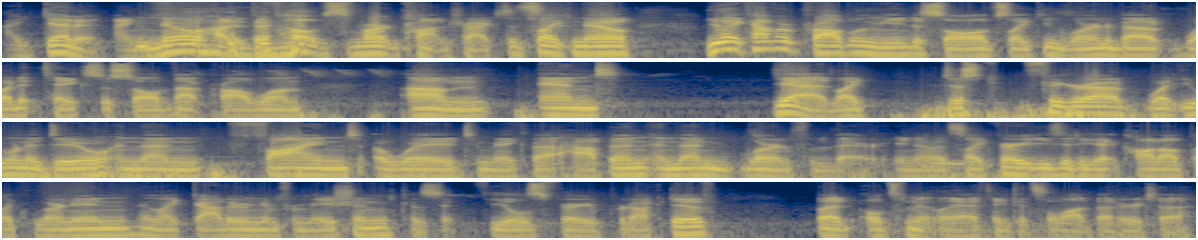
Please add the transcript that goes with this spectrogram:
i get it. I know how to develop smart contracts. It's like no you like have a problem you need to solve. It's like you learn about what it takes to solve that problem. Um, and yeah like just figure out what you want to do and then find a way to make that happen and then learn from there. You know it's like very easy to get caught up like learning and like gathering information because it feels very productive. But ultimately i think it's a lot better to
